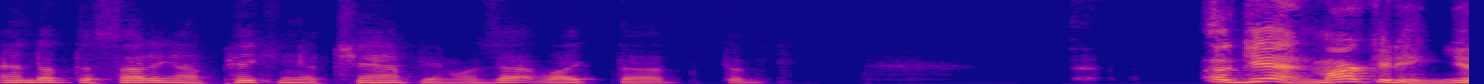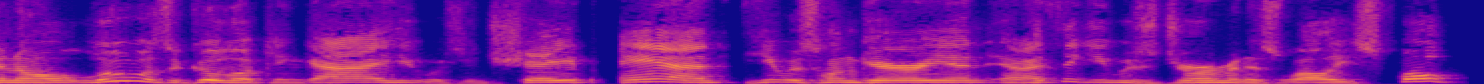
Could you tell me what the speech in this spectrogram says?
end up deciding on picking a champion? Was that like the the again marketing? You know, Lou was a good looking guy. He was in shape, and he was Hungarian, and I think he was German as well. He spoke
